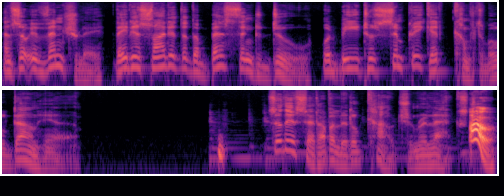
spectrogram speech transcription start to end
and so eventually they decided that the best thing to do would be to simply get comfortable down here. So they set up a little couch and relaxed. Oh,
